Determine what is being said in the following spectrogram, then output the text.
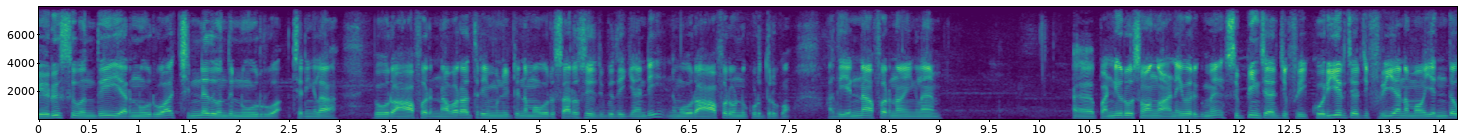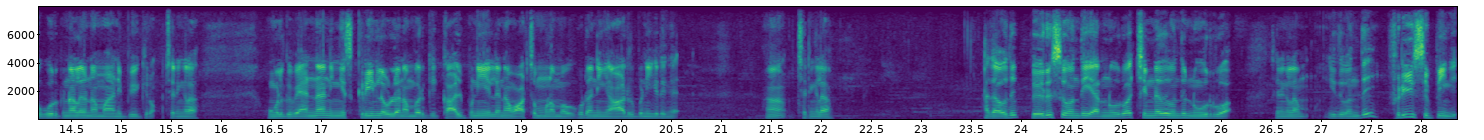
பெருசு வந்து இரநூறுவா சின்னது வந்து நூறுரூவா சரிங்களா? இப்போ ஒரு ஆஃபர் நவராத்திரி முன்னிட்டு நம்ம ஒரு சரஸ்வதி பூஜைக்காண்டி நம்ம ஒரு ஆஃபர் ஒன்று கொடுத்துருக்கோம். அது என்ன ஆஃபர்னு வைங்களேன் பன்னீர் ரோஸ் வாங்க அனைவருக்குமே shipping charge free courier charge ஃப்ரீயாக நம்ம எந்த ஊருக்குனாலும் நம்ம அனுப்பி வைக்கிறோம். சரிங்களா? உங்களுக்கு வேணால் நீங்கள் ஸ்க்ரீனில் உள்ள நம்பருக்கு கால் பண்ணி இல்லைன்னா வாட்ஸ்அப் மூலமாக கூட நீங்கள் ஆர்டர் பண்ணிக்கிடுங்க. ஆ சரிங்களா? அதாவது பெருசு வந்து இரநூறுவா சின்னது வந்து நூறுரூவா. சரிங்களா? இது வந்து ஃப்ரீ ஷிப்பிங்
